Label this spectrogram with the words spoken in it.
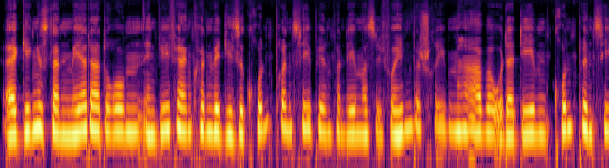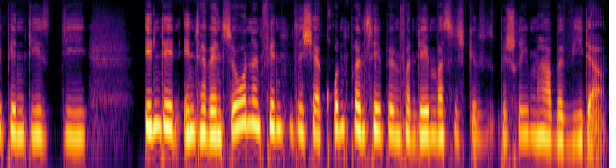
äh, ging es dann mehr darum, inwiefern können wir diese Grundprinzipien von dem, was ich vorhin beschrieben habe, oder dem Grundprinzipien, die, die in den Interventionen finden sich ja Grundprinzipien von dem, was ich beschrieben habe, wieder.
